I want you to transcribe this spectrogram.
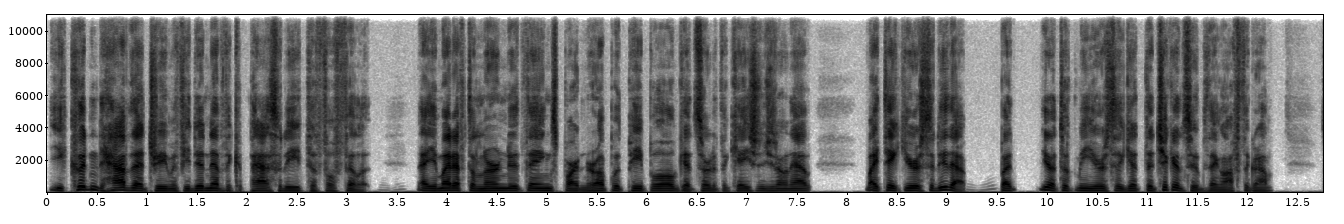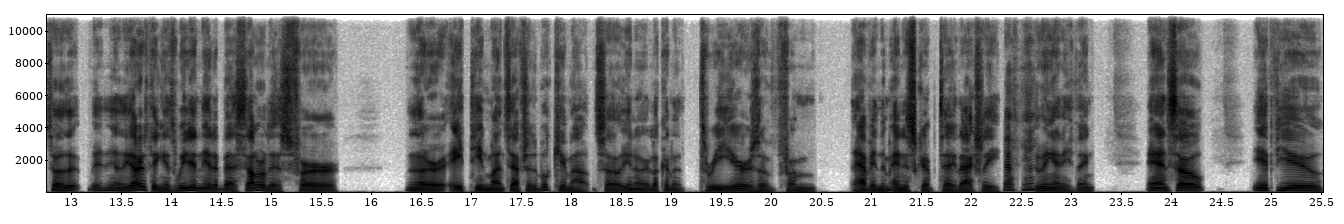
you couldn't have that dream if you didn't have the capacity to fulfill it. Mm-hmm. Now, you might have to learn new things, partner up with people, get certifications you don't have. Might take years to do that. Mm-hmm. But, you know, it took me years to get the chicken soup thing off the ground. So the, you know, the other thing is we didn't hit a bestseller list for another 18 months after the book came out. So, you know, you're looking at three years of from having the manuscript to actually doing anything. And so if you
